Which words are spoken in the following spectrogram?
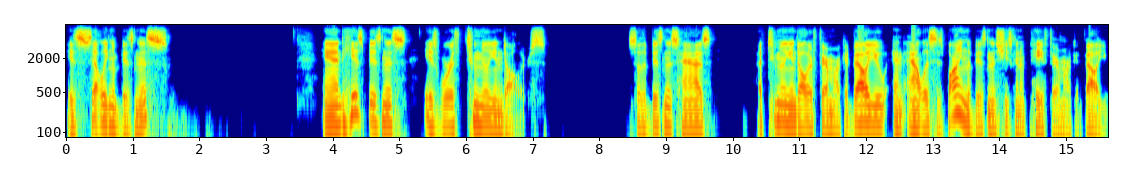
is selling a business and his business is worth $2 million. So the business has a $2 million fair market value and Alice is buying the business. She's going to pay fair market value.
